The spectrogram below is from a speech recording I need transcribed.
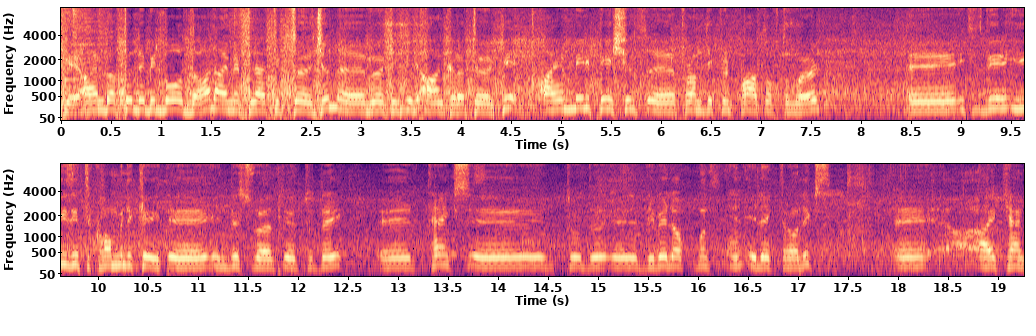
Okay, I'm Dr. Nabil Boldoğan. I'm a plastic surgeon uh, working in Ankara, Turkey. I have many patients uh, from different parts of the world. Uh, it is very easy to communicate uh, in this world uh, today uh, thanks uh, to the uh, developments in electronics. Uh, I can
